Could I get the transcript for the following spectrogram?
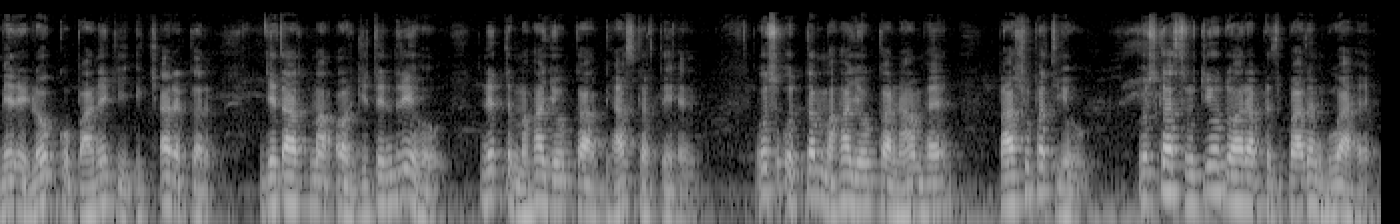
मेरे लोक को पाने की इच्छा रखकर जितात्मा और जितेंद्रिय हो, नित्य महायोग का अभ्यास करते हैं। उस उत्तम महायोग का नाम है पाशुपत योग। उसका श्रुतियों द्वारा प्रतिपादन हुआ है।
